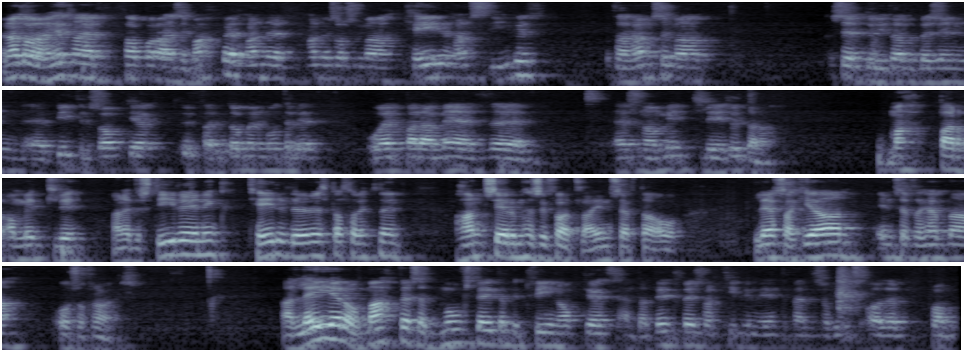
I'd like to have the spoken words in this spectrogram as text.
En allavega hérna er þá bara þessi mappir, hann er, hann er svo sem að keirir, hann stýrir og það er hann sem að setur í databasein eh, býr til þessu objekt, uppfæri domain mótilið og er bara með, eh, er svona á milli hlutana. mappar á milli, hann heitir stýriðning, keirir auðvilt alltaf einhvern veginn og hann sér um þessi föll að inserta og lesa hérna, inserta hérna og svo frá þess. A layer of mappers that moves data between objects and a database for keeping the independence of each other from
